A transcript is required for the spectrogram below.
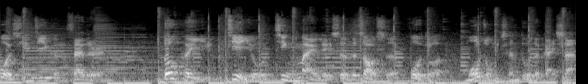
或心肌梗塞的人，都可以借由静脉雷射的照射，获得某种程度的改善。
